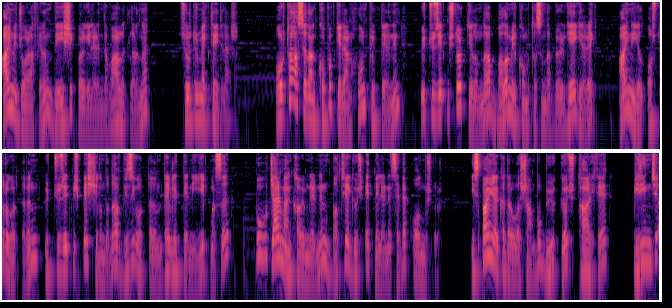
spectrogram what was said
aynı coğrafyanın değişik bölgelerinde varlıklarını sürdürmekteydiler. Orta Asya'dan kopup gelen Hun Türklerinin 374 yılında Balamir komutasında bölgeye girerek aynı yıl Ostrogotların 375 yılında da Vizigotların devletlerini yıkması bu Cermen kavimlerinin batıya göç etmelerine sebep olmuştur. İspanya'ya kadar ulaşan bu büyük göç tarihte birinci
